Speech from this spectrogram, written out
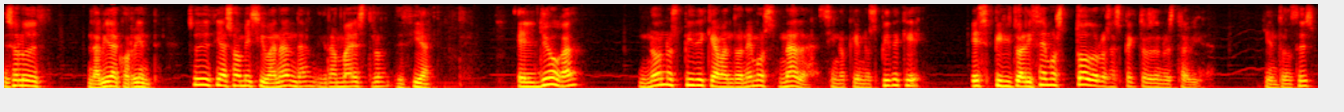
Eso lo en la vida corriente. Eso decía Swami Sivananda, mi gran maestro, decía, el yoga no nos pide que abandonemos nada, sino que nos pide que espiritualicemos todos los aspectos de nuestra vida. Y entonces,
